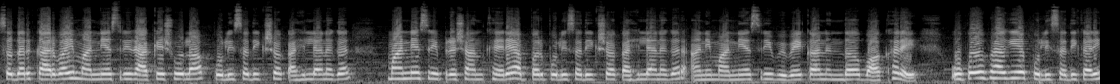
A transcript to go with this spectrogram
सदर कारवाई मान्य श्री राकेश ओला पोलीस अधीक्षक अहिल्यानगर मान्य श्री प्रशांत खैरे अप्पर पोलीस अधीक्षक अहिल्यानगर आणि मान्य श्री विवेकानंद वाखरे उपविभागीय पोलीस अधिकारी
